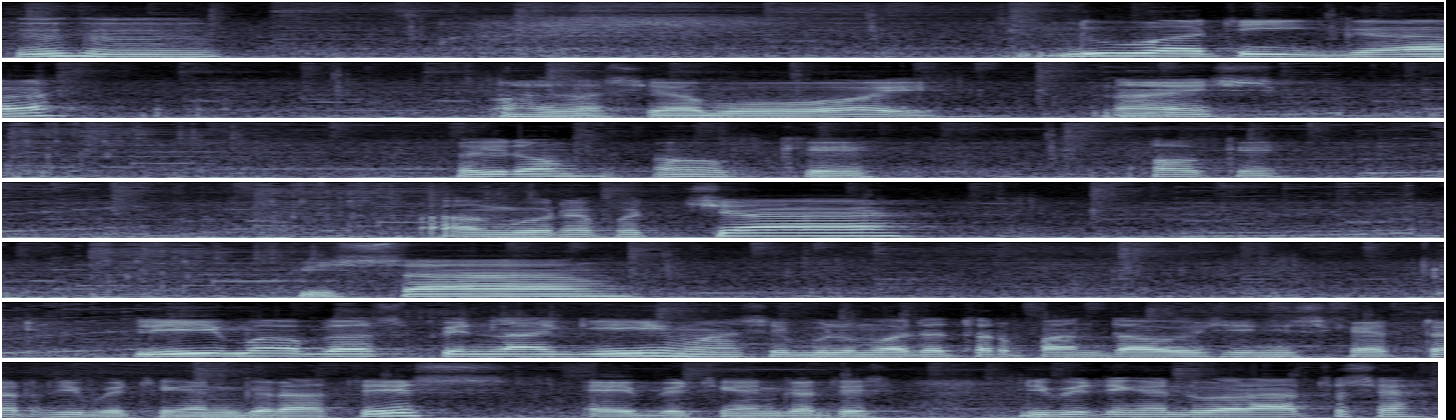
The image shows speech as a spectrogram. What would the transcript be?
Mm -hmm. Dua tiga. Alas ya boy. Nice. Lagi dong. Oke. Oke. Anggurnya pecah. Pisang 15 spin lagi masih belum ada terpantau di sini scatter di bettingan gratis. Eh bettingan gratis di bettingan 200 ya.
